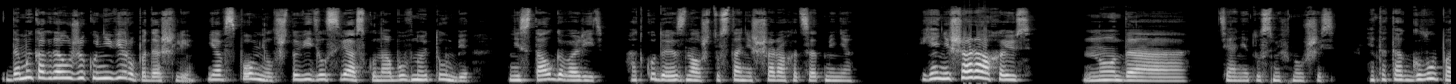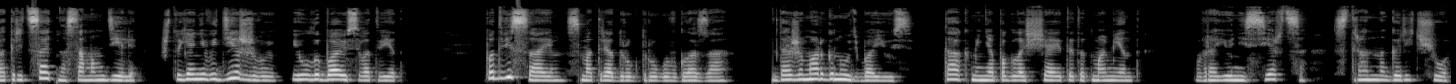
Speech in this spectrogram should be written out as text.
«Да мы когда уже к универу подошли, я вспомнил, что видел связку на обувной тумбе. Не стал говорить, откуда я знал, что станешь шарахаться от меня». «Я не шарахаюсь!» «Ну да», – тянет, усмехнувшись. «Это так глупо отрицать на самом деле, что я не выдерживаю и улыбаюсь в ответ. Подвисаем, смотря друг другу в глаза. Даже моргнуть боюсь. Так меня поглощает этот момент. В районе сердца странно горячо,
